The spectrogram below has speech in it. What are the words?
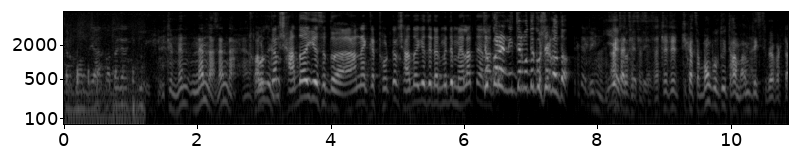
কেন মন দিয়ে আর কথা কেন একটু নেন নেন না নেন না। ঠোঁটকান সাদা হয়ে গেছে তো। অনেক ঠোঁটকান সাদা হয়ে গেছে এটার মধ্যে মেলাতে চুপ করে নিজের মধ্যে ঘুষের গন্ধ। কি আচ্ছা আচ্ছা আচ্ছা, ঠিক- ঠিক আছে মঙ্গল তুই থাম আমি দেখছি ব্যাপারটা।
